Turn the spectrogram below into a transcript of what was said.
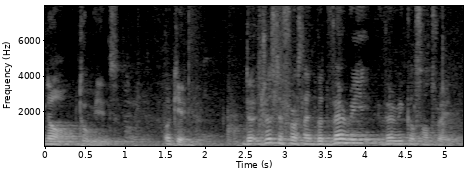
No, two minutes. Okay. The, just the first line, but very, very concentrated.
